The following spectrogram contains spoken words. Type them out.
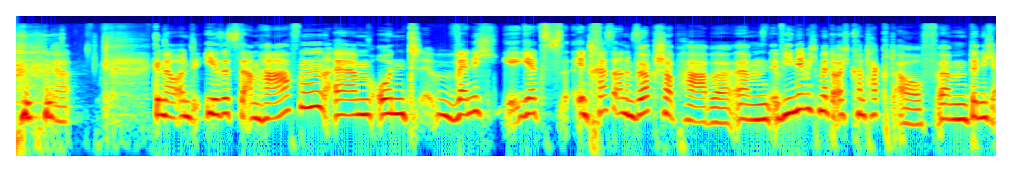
ja. Genau, und ihr sitzt am Hafen. Ähm, und wenn ich jetzt Interesse an einem Workshop habe, ähm, wie nehme ich mit euch Kontakt auf? Ähm, bin ich,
